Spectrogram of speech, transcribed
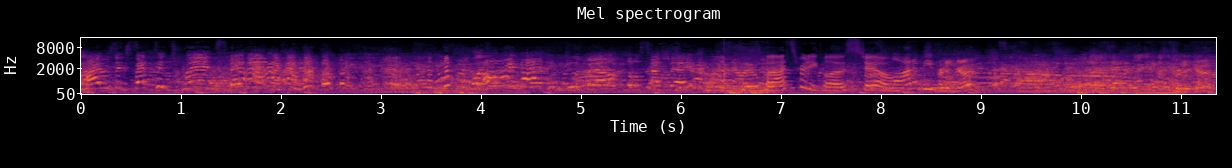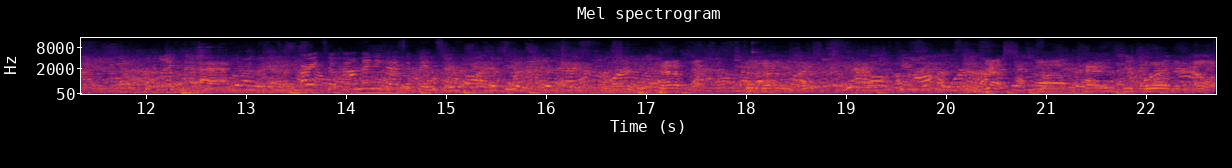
I was expecting twins, baby. oh my God, can you do a bell, little sachet? Well, that's pretty close too. A lot of people. Pretty good. Pretty good. All right, so has it been far? That of what? That of the Yes, uh, Ken, Nicole, and Bella.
